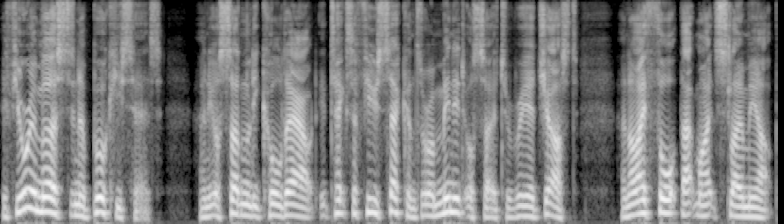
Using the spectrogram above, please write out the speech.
If you're immersed in a book, he says, and you're suddenly called out, it takes a few seconds or a minute or so to readjust, and I thought that might slow me up.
